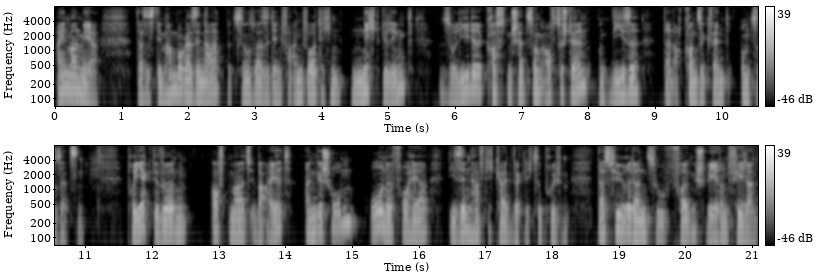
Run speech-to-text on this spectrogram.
einmal mehr, dass es dem Hamburger Senat bzw. den Verantwortlichen nicht gelingt, solide Kostenschätzungen aufzustellen und diese dann auch konsequent umzusetzen. Projekte würden oftmals übereilt angeschoben, ohne vorher die Sinnhaftigkeit wirklich zu prüfen. Das führe dann zu folgenschweren Fehlern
